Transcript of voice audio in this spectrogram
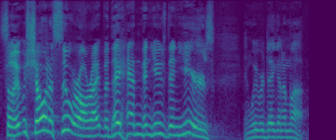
So it was showing a sewer, all right, but they hadn't been used in years, and we were digging them up.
